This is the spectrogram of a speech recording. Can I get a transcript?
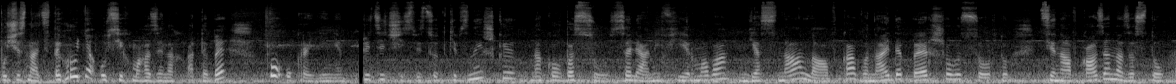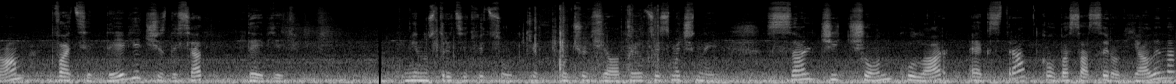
по 16 грудня у всіх магазинах АТБ по Україні. 36% знижки на ковбасу салямі фірмова, м'ясна лавка. Вона йде першого сорту. Ціна вказана за 100 грам 29,69 мінус 30%. Хочу взяти оцей смачний. Сальчичон кулар екстра, ковбаса сиров'ялина.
